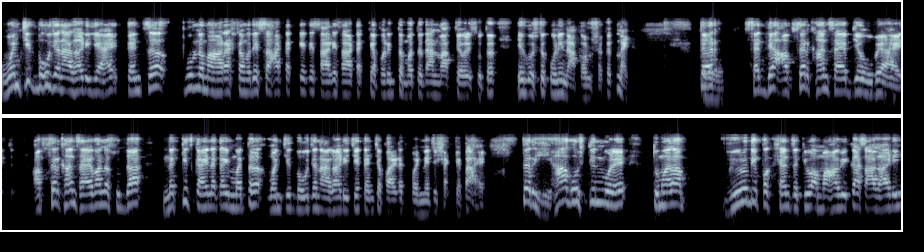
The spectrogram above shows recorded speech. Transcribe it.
वंचित बहुजन आघाडी जे आहे त्यांचं पूर्ण महाराष्ट्रामध्ये सहा टक्के ते साडेसहा टक्क्यापर्यंत मतदान मागच्या वेळेस होतं ही गोष्ट कोणी नाकारू शकत नाही. तर. सध्या अफसर खान साहेब जे उभे आहेत अफसर खान साहेबांना सुद्धा नक्कीच काही ना काही मतं वंचित बहुजन आघाडीचे त्यांच्या पारड्यात पडण्याची शक्यता आहे. तर ह्या गोष्टींमुळे तुम्हाला विरोधी पक्षांचं किंवा Mahavikas Aghadi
